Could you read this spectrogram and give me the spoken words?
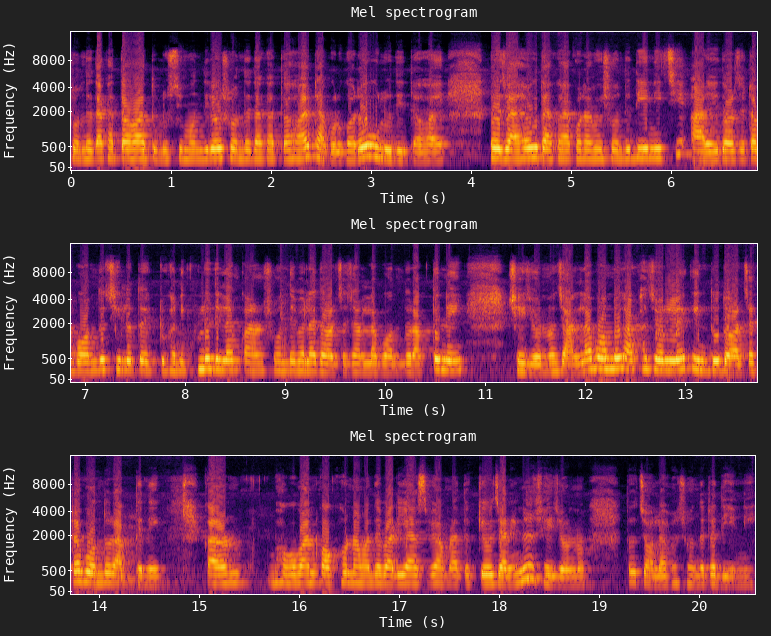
সন্ধে দেখাতে হয়, তুলসী মন্দিরেও সন্ধে দেখাতে হয়, ঠাকুর ঘরেও উলু দিতে হয়। তো যাই হোক, দেখো, এখন আমি সন্ধে দিয়ে নিচ্ছি, আর এই দরজাটা বন্ধ ছিল, তো একটুখানি খুলে দিলাম, কারণ সন্ধেবেলায় দরজা জানলা বন্ধ রাখতে নেই। সেই জন্য জানলা বন্ধ রাখা চললে কিন্তু দরজাটা বন্ধ রাখতে নেই। কারণ ভগবান কখন আমাদের বাড়ি আসবে, আমরা তো কেউ জানি না, সেই জন্য। তো চলো, এখন সন্ধেটা দিয়ে নিই।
